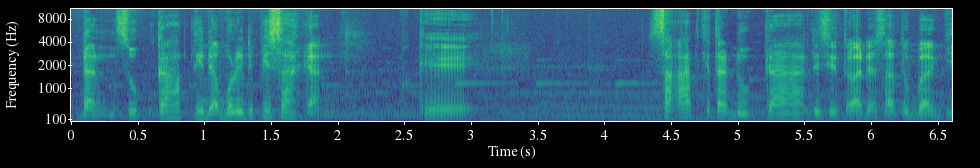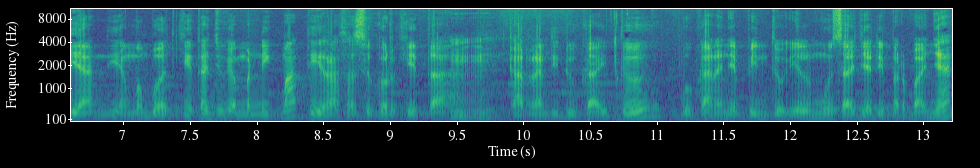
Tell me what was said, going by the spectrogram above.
dan suka tidak boleh dipisahkan. Oke. Okay. Saat kita duka, di situ ada satu bagian yang membuat kita juga menikmati rasa syukur kita. Mm -mm. Karena di duka itu bukan hanya pintu ilmu saja diperbanyak,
